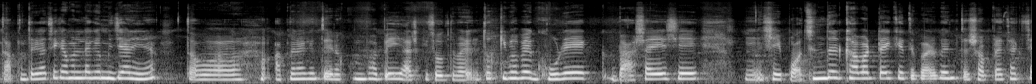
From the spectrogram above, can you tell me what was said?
তো আপনাদের কাছে কেমন লাগে আমি জানি না। তো, আপনারা কিন্তু এরকমভাবেই আর কি চলতে পারেন। তো কীভাবে ঘুরে বাসায় এসে সেই পছন্দের খাবারটাই খেতে পারবেন, তো সবটাই থাকছে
